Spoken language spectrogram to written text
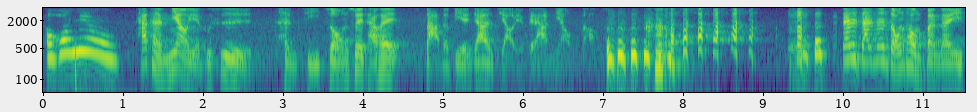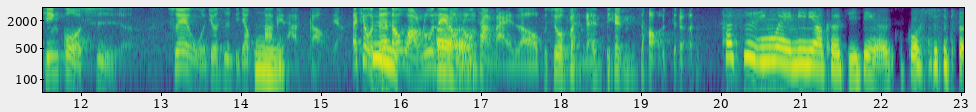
好荒谬哦！他可能尿也不是很集中，所以才会洒的别人家的脚也被他尿到。但是詹森总统本人已经过世了，所以我就是比较不怕被他告这样。而且我这个都网络内容农场来的哦，不是我本人编造的。他是因为泌尿科疾病而过世的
